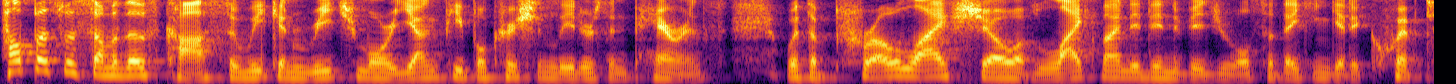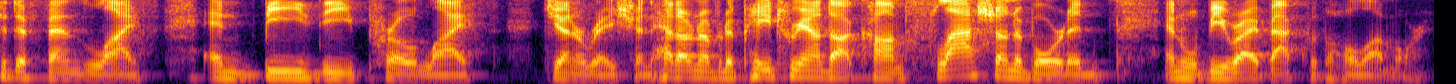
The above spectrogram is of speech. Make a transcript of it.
Help us with some of those costs so we can reach more young people, Christian leaders, and parents with a pro life show of like minded individuals so they can get equipped to defend life and be the pro life generation. Head on over to patreon.com slash unaborted, and we'll be right back with a whole lot more.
